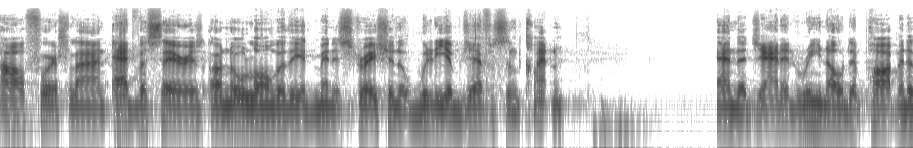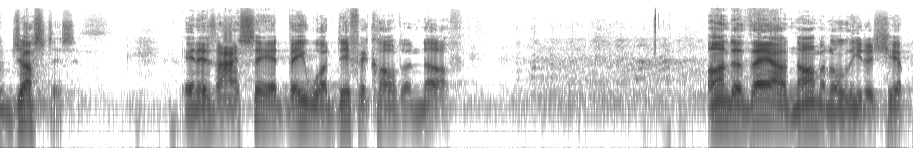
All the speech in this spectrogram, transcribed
our first line adversaries are no longer the administration of William Jefferson Clinton and the Janet Reno Department of Justice. And as I said, they were difficult enough. Under their nominal leadership,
